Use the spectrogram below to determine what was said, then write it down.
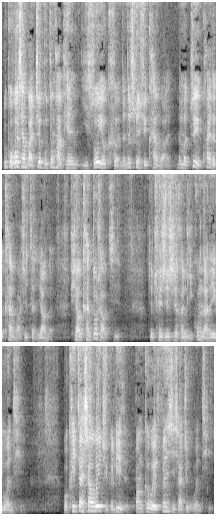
如果我想把这部动画片以所有可能的顺序看完，那么最快的看法是怎样的？需要看多少集？这确实是很理工男的一个问题。我可以再稍微举个例子，帮各位分析一下这个问题。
